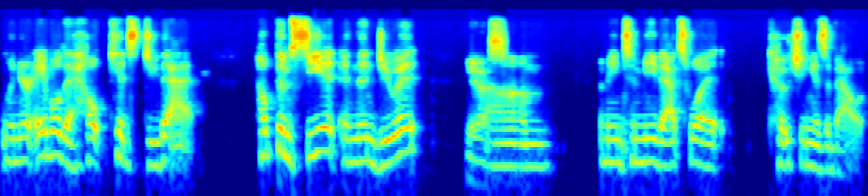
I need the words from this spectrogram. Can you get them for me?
When you're able to help kids do that, help them see it and then do it. Yes. Um, I mean, to me, that's what coaching is about.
